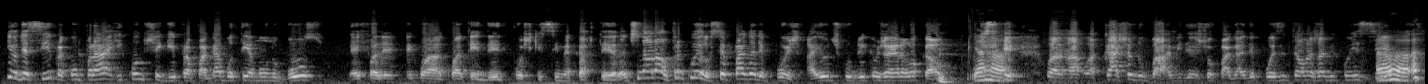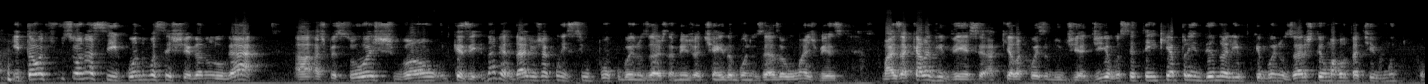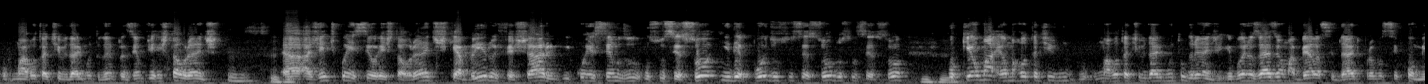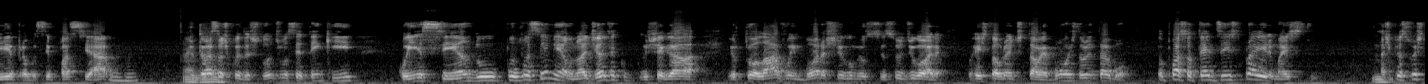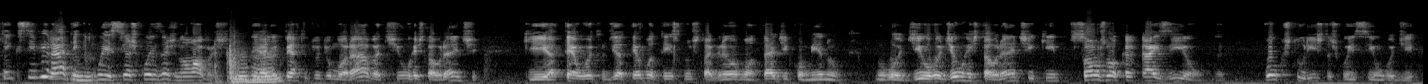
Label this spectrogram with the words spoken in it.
E eu desci para comprar e quando cheguei para pagar, botei a mão no bolso, Aí falei com a, com a atendente, pô, esqueci minha carteira. Ela disse, não, não, tranquilo, você paga depois. Aí eu descobri que eu já era local. Uhum. A, a, a, caixa do bar me deixou pagar depois, então ela já me conhecia. Uhum. Então funciona assim, quando você chega no lugar, as pessoas vão. Quer dizer, na verdade, eu já conheci um pouco Buenos Aires também, já tinha ido a Buenos Aires algumas vezes. Mas aquela vivência, aquela coisa do dia a dia, você tem que ir aprendendo ali, porque Buenos Aires tem uma, rotatividade muito, uma rotatividade muito grande, por exemplo, de restaurantes. Uhum. A, a, gente conheceu restaurantes que abriram e fecharam e conhecemos o, o sucessor e depois o sucessor do sucessor, uhum. porque é uma, é uma, rotativ, uma rotatividade muito grande. E Buenos Aires é uma bela cidade para você comer, para você passear. Uhum. É então, essas coisas todas você tem que ir conhecendo por você mesmo. Não adianta eu chegar, eu tô lá, vou embora, chega o meu sucessor e digo, olha, o restaurante tal é bom, o restaurante tal é bom. Eu posso até dizer isso para ele, mas as pessoas têm que se virar, têm que conhecer as coisas novas. Uhum. Ali perto de onde eu morava, tinha um restaurante que até outro dia, até eu botei isso no Instagram, a vontade de comer no, no Rodi. O Rodi é um restaurante que só os locais iam, né? poucos turistas conheciam o Rodi.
